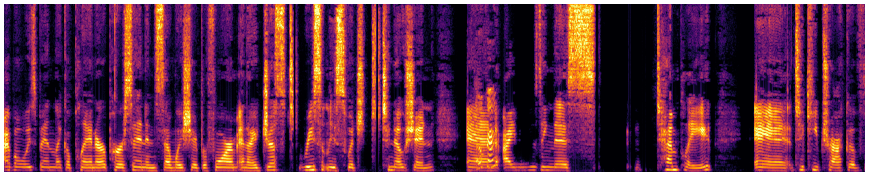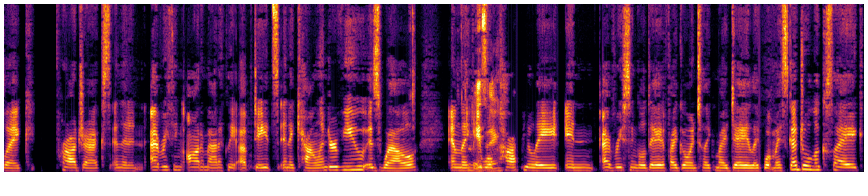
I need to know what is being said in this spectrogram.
I've always been like a planner person in some way, shape, or form, and I just recently switched to Notion, and okay. I'm using this template and to keep track of like projects and then everything automatically updates in a calendar view as well and like Amazing. it will populate in every single day if i go into like my day like what my schedule looks like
